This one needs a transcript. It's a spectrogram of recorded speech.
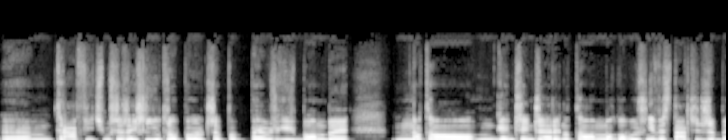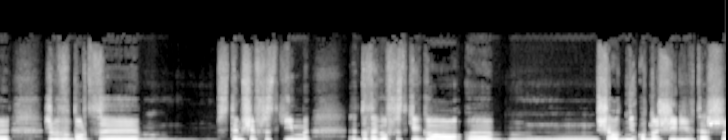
um, trafić. Myślę, że jeśli jutro, pojutrze pojawią się jakieś bomby, no to game changery, no to mogłoby już nie wystarczyć, żeby, żeby wyborcy z tym się wszystkim, do tego wszystkiego się odnosili też,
